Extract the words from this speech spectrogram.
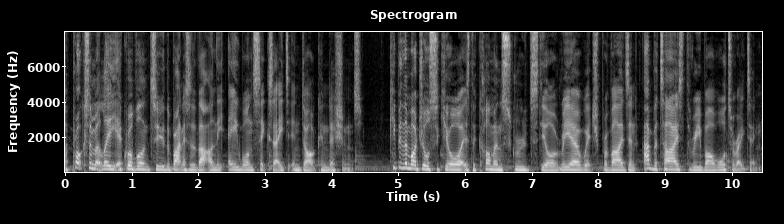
approximately equivalent to the brightness of that on the A168 in dark conditions. Keeping the module secure is the common screwed steel rear, which provides an advertised 3-bar water rating.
